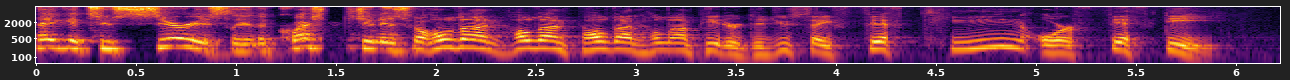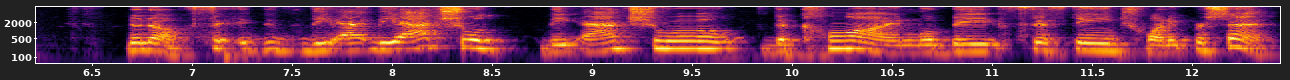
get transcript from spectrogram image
take it too seriously. The question is So hold on, hold on, hold on, hold on, Peter. Did you say 15 or 50? No, no. The, the actual the actual decline will be 15, 20%.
